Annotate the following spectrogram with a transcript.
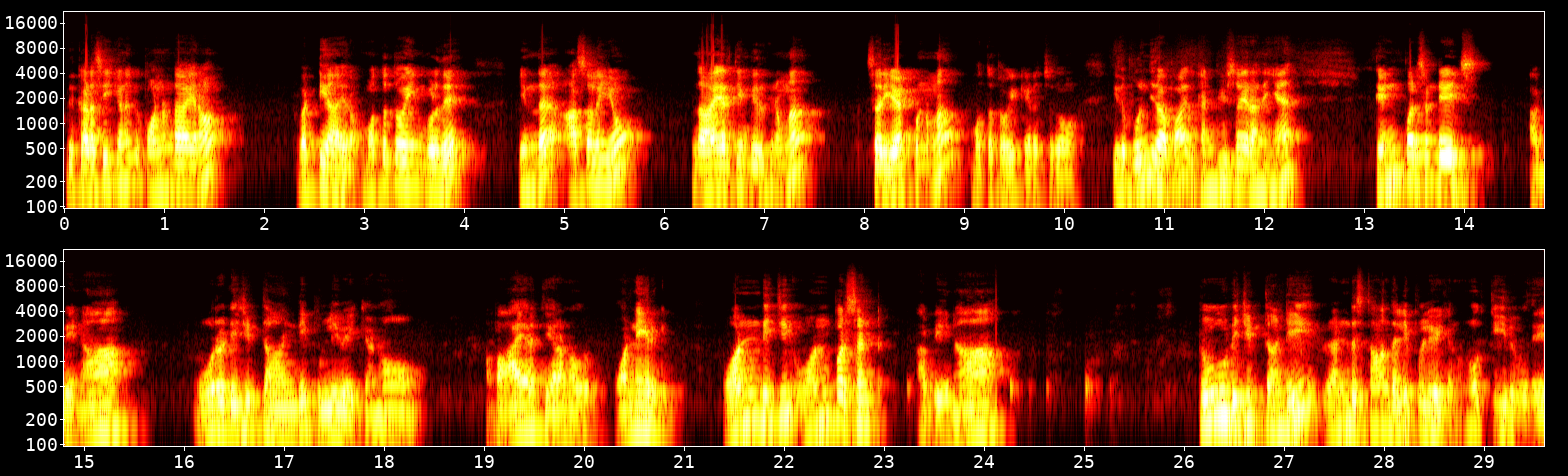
இது கடைசி கணக்கு பன்னெண்டாயிரம் வட்டி ஆயிரம். மொத்த தொகையின் பொழுது இந்த அசலையும் இந்த ஆயிரத்தையும் இருக்கணும்னா சரி ஆட் பண்ணோம்னா மொத்த தொகை கிடைச்சிரும். இது புரிஞ்சுதாப்பா? இது கன்ஃபியூஸ் ஆயிடாதீங்க டென் பர்சன்டேஜ் அப்படின்னா ஒரு டிஜிட் தாண்டி புள்ளி வைக்கணும். அப்போ ஆயிரத்தி இரநூறு. ஒன் இயருக்கு ஒன் டிஜி ஒன் பர்சன்ட் அப்படின்னா டூ டிஜிட் தாண்டி ரெண்டு ஸ்தானம் தள்ளி புள்ளி வைக்கணும். நூற்றி இருபது.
